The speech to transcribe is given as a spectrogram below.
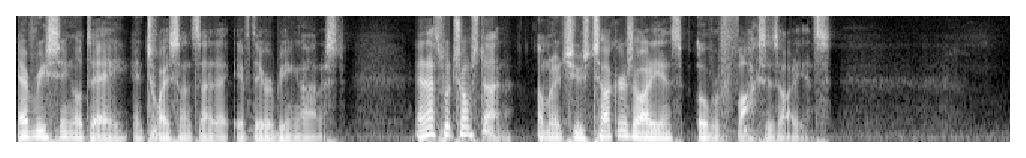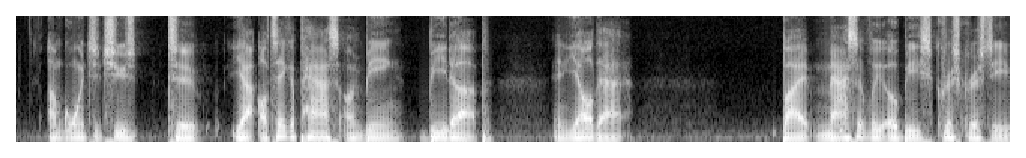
every single day and twice on Sunday if they were being honest. And that's what Trump's done. I'm going to choose Tucker's audience over Fox's audience. I'm going to choose to, yeah, I'll take a pass on being beat up and yelled at by massively obese Chris Christie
